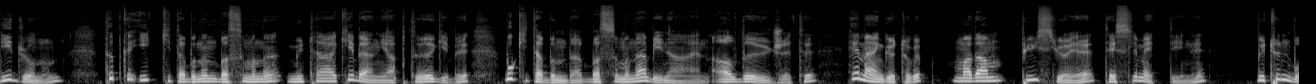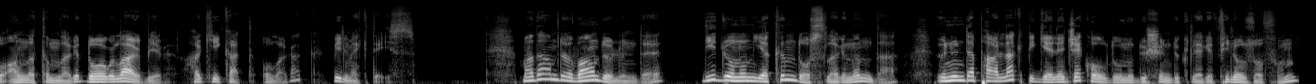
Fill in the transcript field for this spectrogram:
Diderot'un tıpkı ilk kitabının basımını müteakiben yaptığı gibi bu kitabında basımına binaen aldığı ücreti hemen götürüp Madame Puissio'ya teslim ettiğini, bütün bu anlatımları doğrular bir hakikat olarak bilmekteyiz. Madame de Vandel'ün de Diderot'un yakın dostlarının da önünde parlak bir gelecek olduğunu düşündükleri filozofun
